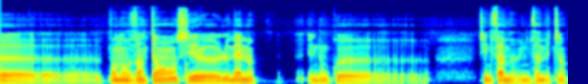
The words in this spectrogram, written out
euh, pendant 20 ans, c'est le, même. Et donc, euh, c'est une femme, une femme médecin,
